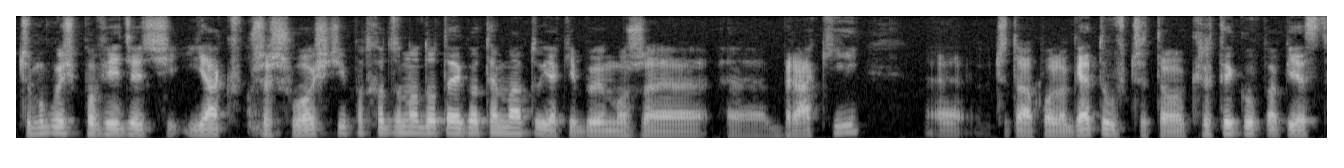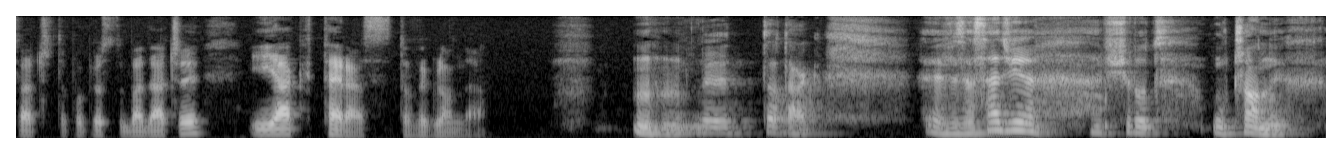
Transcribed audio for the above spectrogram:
czy mógłbyś powiedzieć, jak w przeszłości podchodzono do tego tematu, jakie były może braki, czy to apologetów, czy to krytyków papiestwa, czy to po prostu badaczy i jak teraz to wygląda? Mhm, to tak. W zasadzie wśród uczonych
